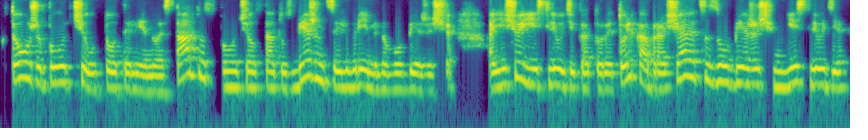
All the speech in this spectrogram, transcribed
кто уже получил тот или иной статус, получил статус беженца или временного убежища. А еще есть люди, которые только обращаются за убежищем, есть люди,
